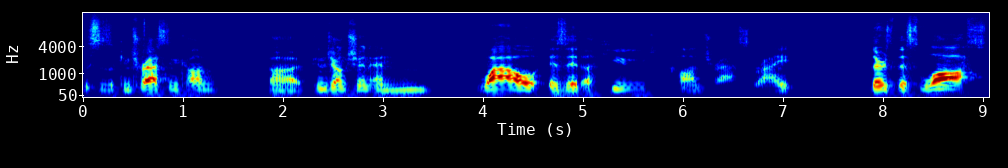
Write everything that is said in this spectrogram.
this is a contrasting con, uh, conjunction, and wow, is it a huge contrast, right? There's this lost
